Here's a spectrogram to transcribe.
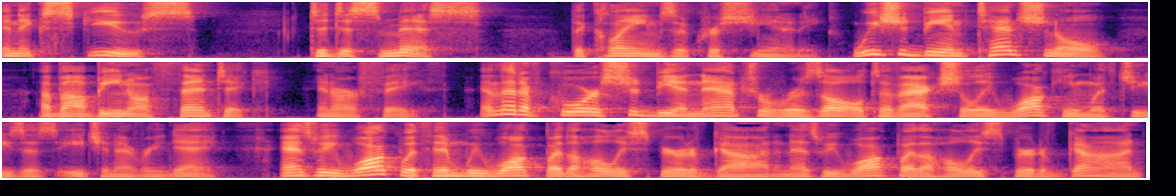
an excuse to dismiss the claims of Christianity. We should be intentional about being authentic in our faith. And that, of course, should be a natural result of actually walking with Jesus each and every day. As we walk with Him, we walk by the Holy Spirit of God. And as we walk by the Holy Spirit of God,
